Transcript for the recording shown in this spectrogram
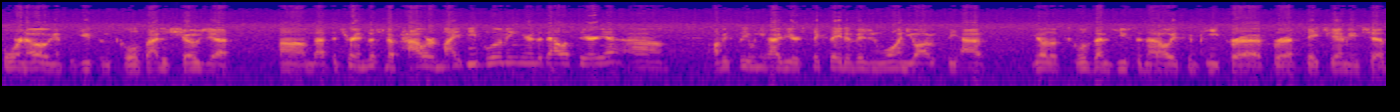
four and zero oh against the Houston schools. That just shows you um, that the transition of power might be blooming here in the Dallas area. Um, obviously, when you have your 6A Division One, you obviously have you know those schools down in Houston that always compete for a for a state championship.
